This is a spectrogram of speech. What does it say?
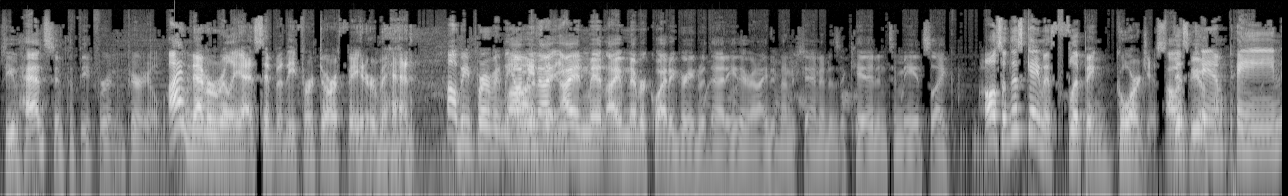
So you've had sympathy for an Imperial. Before. I've never really had sympathy for Darth Vader, man. I'll be perfectly Well, I mean, with you. I, I admit I've never quite agreed with that either, and I didn't understand it as a kid. And to me, it's like also, this game is flipping gorgeous. Oh, this campaign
